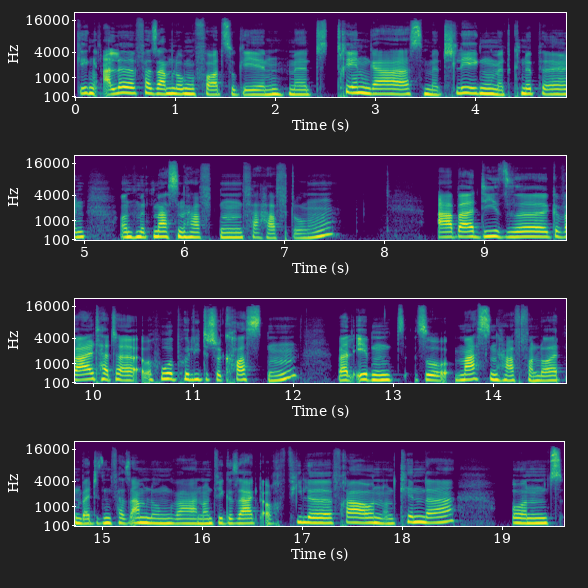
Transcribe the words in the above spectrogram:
gegen alle Versammlungen vorzugehen, mit Tränengas, mit Schlägen, mit Knüppeln und mit massenhaften Verhaftungen. Aber diese Gewalt hatte hohe politische Kosten, weil eben so massenhaft von Leuten bei diesen Versammlungen waren und wie gesagt auch viele Frauen und Kinder. Und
